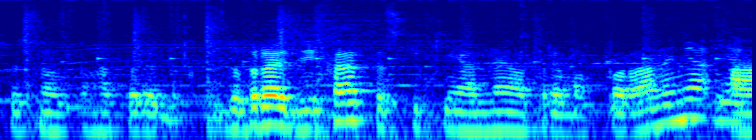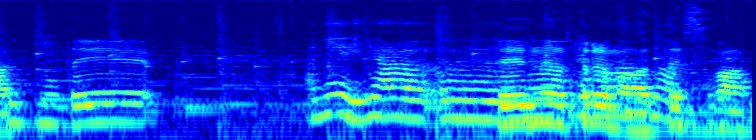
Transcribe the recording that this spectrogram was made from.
Щось у нас багато рибок. Добираю дві карти, оскільки я не отримав поранення, Я а тут ти, А ні, я е, ти не отримала, ти два,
